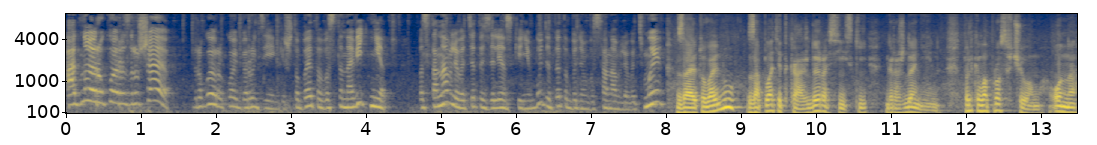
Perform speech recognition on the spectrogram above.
одной рукой разрушаю, другой рукой беру деньги. Чтобы это восстановить, нет. Восстанавливать это Зеленский не будет, это будем восстанавливать мы. За эту войну заплатит каждый российский гражданин. Только вопрос в чем? Он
